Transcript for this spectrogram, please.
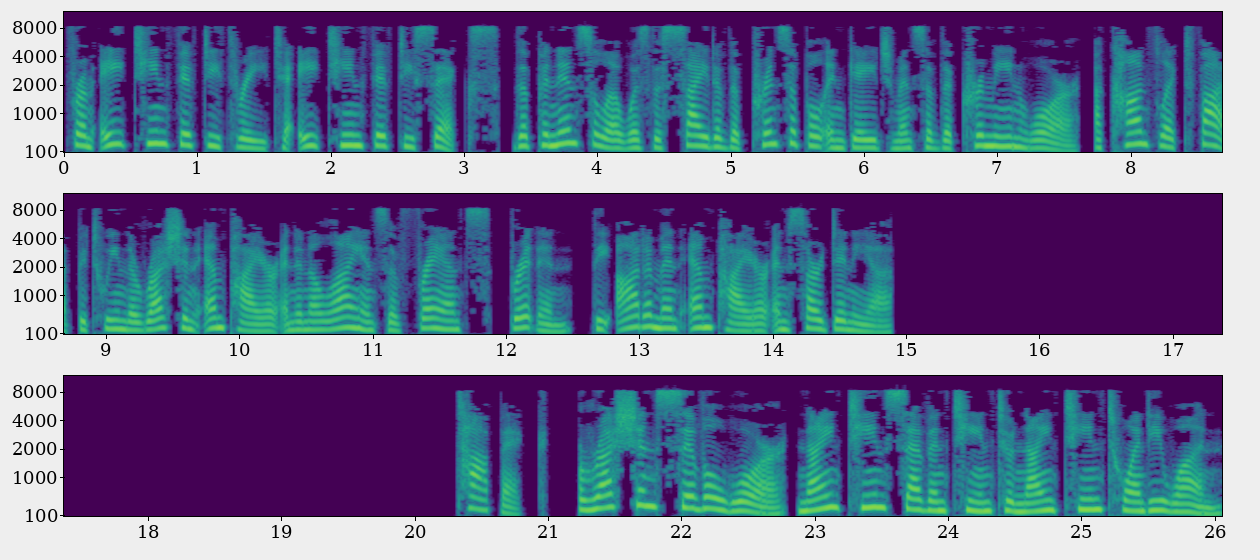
From 1853 to 1856, the peninsula was the site of the principal engagements of the Crimean War, a conflict fought between the Russian Empire and an alliance of France, Britain, the Ottoman Empire and Sardinia. Topic: Russian Civil War 1917 to 1921.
